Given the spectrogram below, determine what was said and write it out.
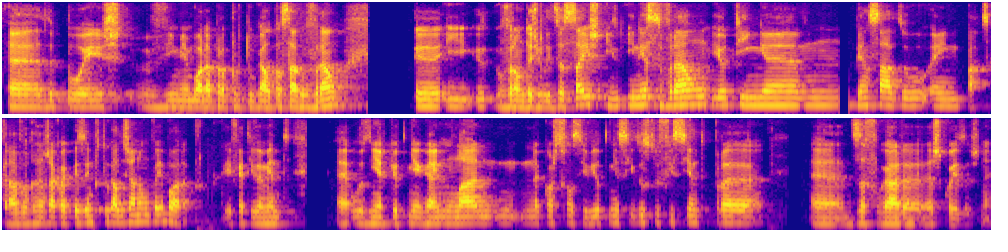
Uh, depois vim-me embora para Portugal passar o verão, uh, e, o verão de 2016, e, e nesse verão eu tinha hum, pensado em, pá, se calhar vou arranjar qualquer coisa em Portugal e já não vou embora, porque efetivamente uh, o dinheiro que eu tinha ganho lá na construção civil tinha sido o suficiente para desafogar as coisas, né?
